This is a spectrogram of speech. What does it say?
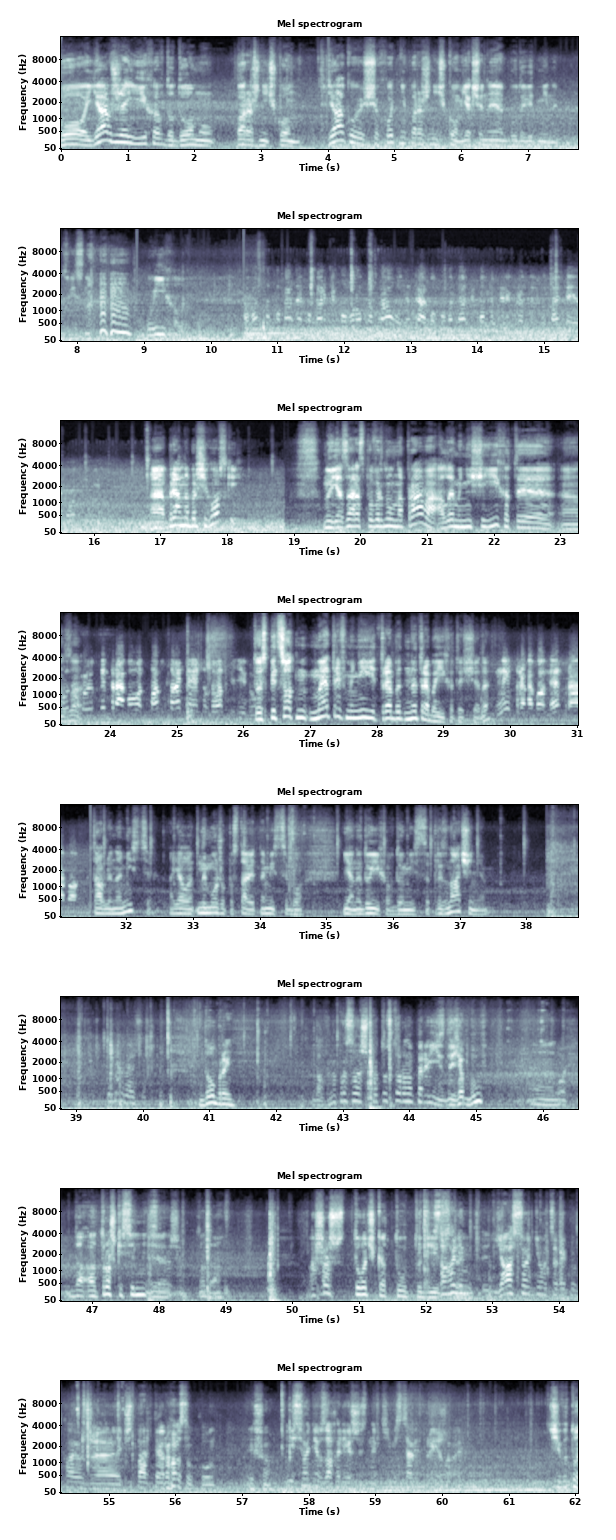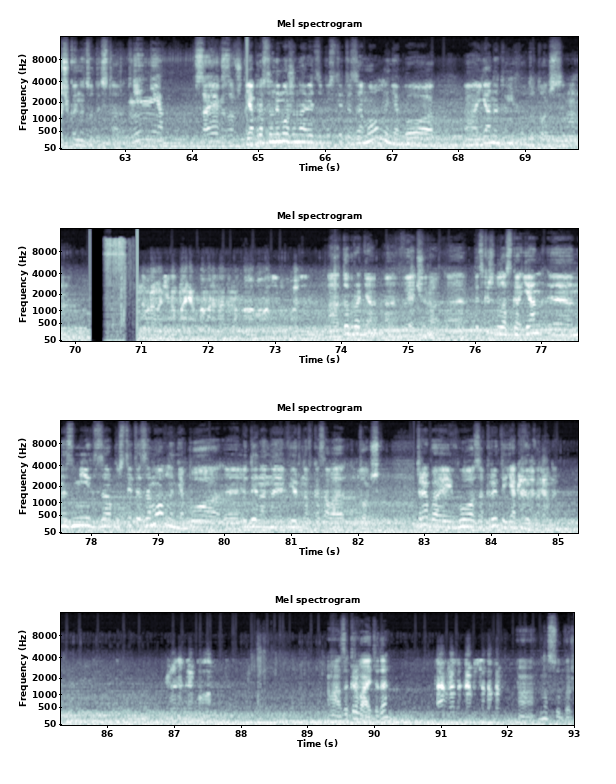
Бо я вже їхав додому порожнічком. Дякую, що хоч не порожнічком, якщо не буде відміни, звісно. Уїхали. А вас там показує по карті поворот направо, не треба повертати, там на перекрестку станція, я до прямо на Борщаговський? Ну, я зараз повернув направо, але мені ще їхати. е, за... Не треба, от там станція, я зараз до вас під'їду. Тобто 500 метрів мені треба, не треба їхати ще, так? Да? Не треба, не треба. Ставлю на місце, а я не можу поставити на місце, бо я не доїхав до місця призначення. Добрий вечір. Добрий. Да, ну просто аж по ту сторону переїзду я був. Е, Ой. да, а трошки сильніше. Сильніше. Ну, да. А що ж точка тут тоді? Взагалі, стоїть? я сьогодні оце викликаю вже четвертий раз уклон. І що? І сьогодні взагалі щось не в ті місця він приїжджає. Чи ви точкою не туди ставите? Ні, ні, все як завжди. Я просто не можу навіть запустити замовлення, бо а, я не доїхав до точці. Мгм. Доброго дня, вечора. Е, Підскажіть, будь ласка, я е, не зміг запустити замовлення, бо е, людина невірно вказала точку. Треба його закрити як виконане. Ага, закриваєте, так? Так, вже закрив, все добре. А, ну супер.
